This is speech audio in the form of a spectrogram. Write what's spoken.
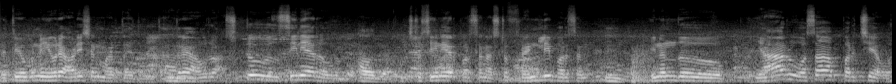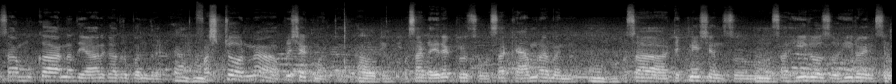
ಪ್ರತಿಯೊಬ್ಬರನ್ನು ಇವರೇ ಆಡಿಷನ್ ಮಾಡ್ತಾ ಇದ್ರು ಅಂತ. ಅಂದರೆ ಅವರು ಅಷ್ಟು ಸೀನಿಯರ್ ಅವರು. ಹೌದು. ಅಷ್ಟು ಸೀನಿಯರ್ ಪರ್ಸನ್ ಅಷ್ಟು ಫ್ರೆಂಡ್ಲಿ ಪರ್ಸನ್ ಇನ್ನೊಂದು ಯಾರು ಹೊಸ ಪರಿಚಯ ಹೊಸ ಮುಖ ಅನ್ನೋದು ಯಾರಿಗಾದ್ರೂ ಬಂದರೆ ಫಸ್ಟ್ ಅವ್ರನ್ನ ಅಪ್ರಿಷಿಯೇಟ್ ಮಾಡ್ತಾರೆ. ಹೌದು. ಹೊಸ ಡೈರೆಕ್ಟರ್ಸ್ ಹೊಸ ಕ್ಯಾಮ್ರಾಮನ್ ಹೊಸ ಟೆಕ್ನಿಷಿಯನ್ಸು ಹೊಸ ಹೀರೋಸು ಹೀರೋಯಿನ್ಸು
